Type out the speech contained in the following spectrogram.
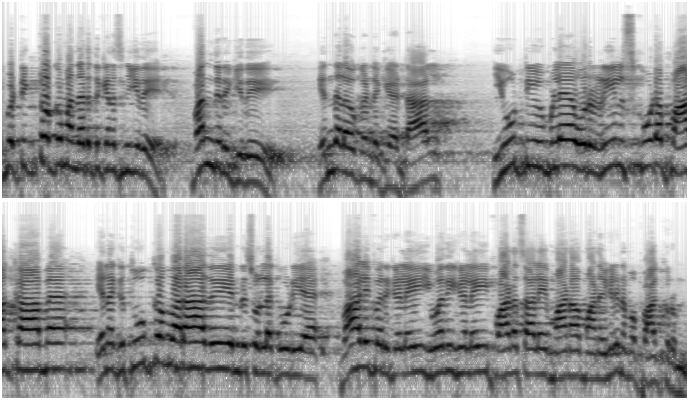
இப்போ டிக்டாக்கும் அந்த இடத்துக்கு என்ன செஞ்சுக்குது வந்திருக்குது. எந்த அளவுக்குன்னு கேட்டால் யூடியூப்ல ஒரு ரீல்ஸ் கூட பார்க்காம எனக்கு தூக்கம் வராது என்று சொல்லக்கூடிய வாலிபர்களை யுவதிகளை பாடசாலை மாணவ மாணவிகளை நம்ம பார்க்குறோம்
